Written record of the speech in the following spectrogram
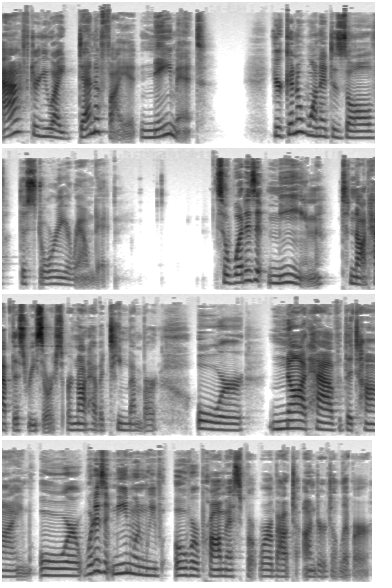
after you identify it, name it, you're going to want to dissolve the story around it. So, what does it mean to not have this resource or not have a team member or not have the time? Or what does it mean when we've overpromised but we're about to underdeliver?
